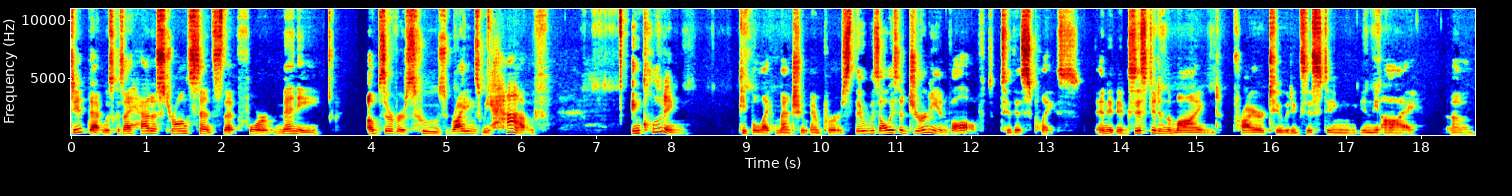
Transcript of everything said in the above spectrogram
did that was because I had a strong sense that for many observers whose writings we have, including people like Manchu emperors, there was always a journey involved to this place and it existed in the mind prior to it existing in the eye. Um,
